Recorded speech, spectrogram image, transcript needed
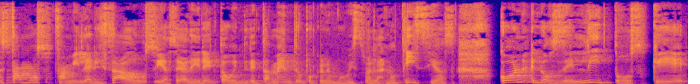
Estamos familiarizados, ya sea directa o indirectamente, porque lo hemos visto en las noticias, con los delitos que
